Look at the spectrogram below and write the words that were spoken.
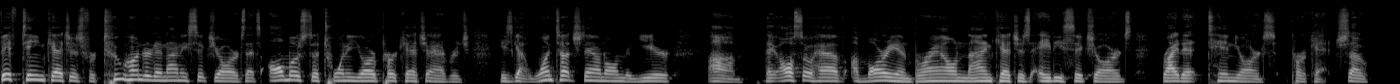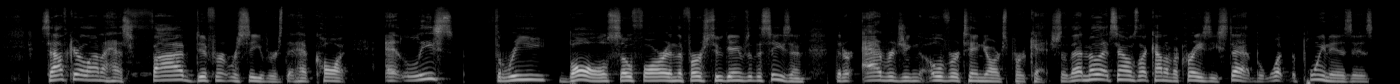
15 catches for 296 yards. That's almost a 20 yard per catch average. He's got one touchdown on the year. Um, they also have Ahmarean Brown, nine catches, 86 yards, right at 10 yards per catch. So South Carolina has five different receivers that have caught at least three balls so far in the first two games of the season that are averaging over 10 yards per catch. So that I know that sounds like kind of a crazy stat, but what the point is is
